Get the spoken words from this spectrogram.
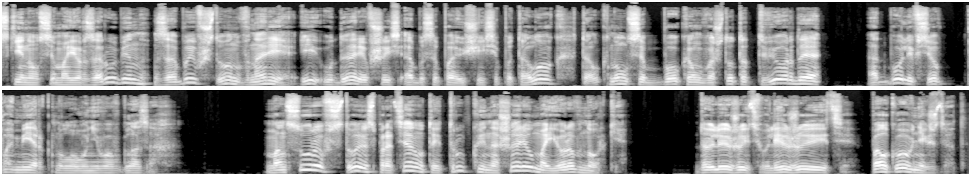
вскинулся майор Зарубин, забыв, что он в норе, и, ударившись об осыпающийся потолок, толкнулся боком во что-то твердое, от боли все померкнуло у него в глазах. Мансуров, стоя с протянутой трубкой, нашарил майора в норке. «Да лежите вы, лежите, полковник ждет».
